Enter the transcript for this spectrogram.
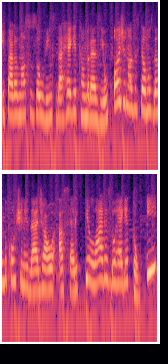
e para nossos ouvintes da Reggaeton Brasil. Hoje nós estamos dando continuidade à série Pilares do Reggaeton. E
